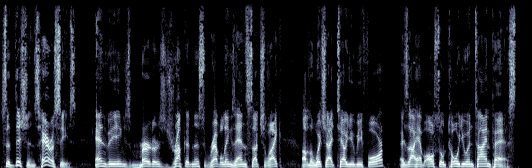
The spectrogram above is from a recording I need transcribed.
seditions, heresies, envyings, murders, drunkenness, revelings, and such like, of the which I tell you before, as I have also told you in time past,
